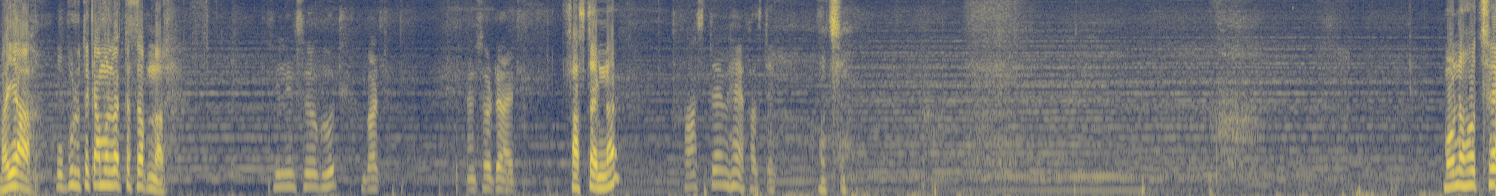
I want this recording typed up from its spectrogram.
ভাইয়া উপরে কেমন লাগতেছে আপনার? Feeling so good but I am so tired first time না? ফার্স্ট টাইম হ্যাঁ ফার্স্ট টাইম আচ্ছা। মনে হচ্ছে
